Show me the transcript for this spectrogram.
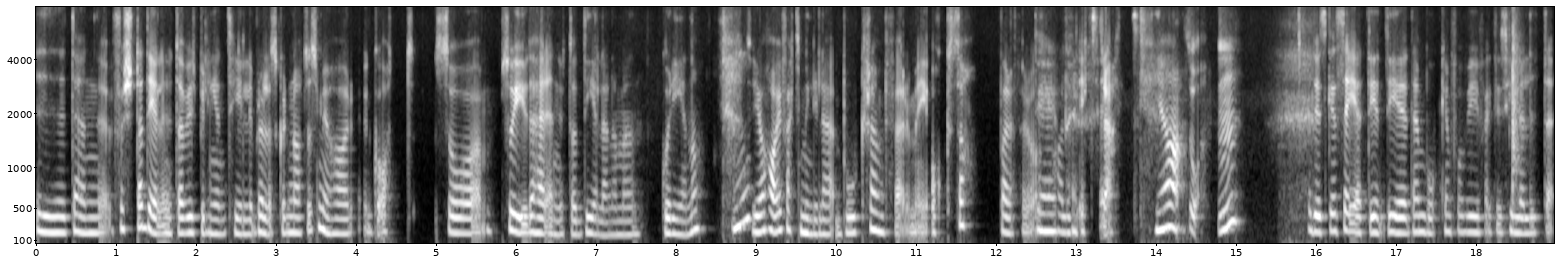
i den första delen av utbildningen till bröllopskoordinator som jag har gått så, så är ju det här en av delarna man går igenom. Mm. Så jag har ju faktiskt min lilla bok framför mig också. Bara för att ha lite perfekt. extra. Ja. Så. Mm. Och det ska jag säga att det, det, den boken får vi ju faktiskt hylla lite.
